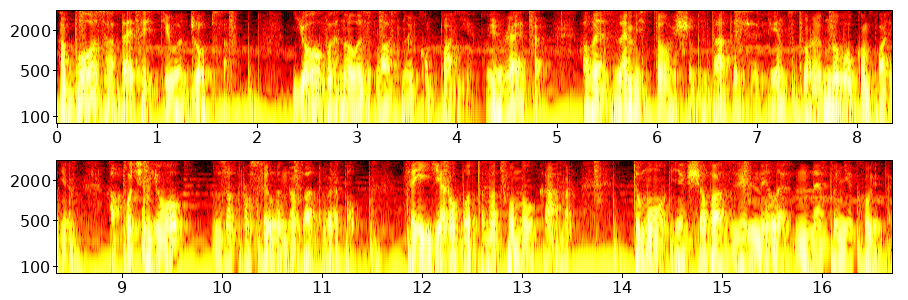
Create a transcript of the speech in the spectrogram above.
Або згадайте Стіва Джобса. Його вигнали з власної компанії, уявляєте? Але замість того, щоб здатися, він створив нову компанію, а потім його запросили назад в Apple. Це і є робота над помилками. Тому, якщо вас звільнили, не панікуйте.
